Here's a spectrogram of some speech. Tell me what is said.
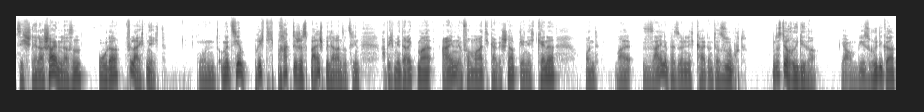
sich schneller scheiden lassen oder vielleicht nicht. Und um jetzt hier ein richtig praktisches Beispiel heranzuziehen, habe ich mir direkt mal einen Informatiker geschnappt, den ich kenne, und mal seine Persönlichkeit untersucht. Und das ist der Rüdiger. Ja, und wie ist Rüdiger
